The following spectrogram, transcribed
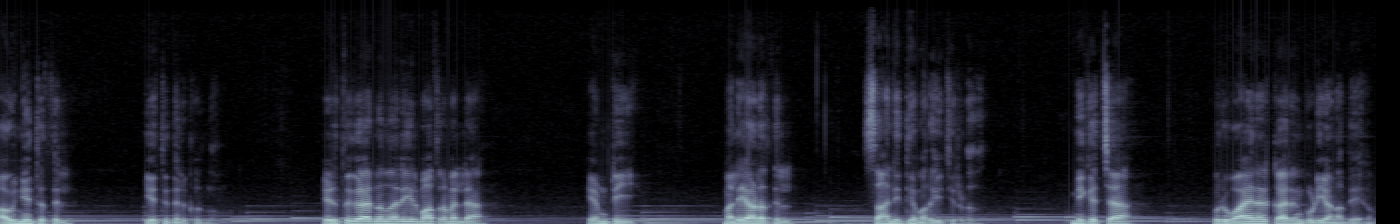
ഔന്നത്യത്തിൽ എത്തി നിൽക്കുന്നു. എഴുത്തുകാരൻ എന്ന നിലയിൽ മാത്രമല്ല എം ടി മലയാളത്തിൽ സാന്നിധ്യം അറിയിച്ചിട്ടുള്ളത്. മികച്ച ഒരു വായനക്കാരൻ കൂടിയാണ് അദ്ദേഹം.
